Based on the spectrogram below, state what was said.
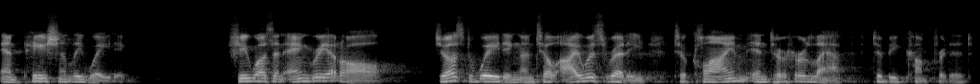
and patiently waiting. She wasn't angry at all, just waiting until I was ready to climb into her lap to be comforted.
